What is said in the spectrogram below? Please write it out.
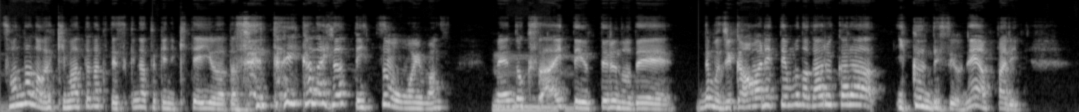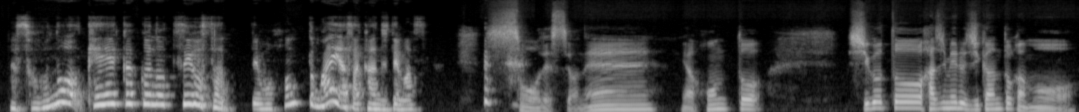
ん。そんなのが決まってなくて好きな時に来ていいよだったら絶対行かないなっていつも思います。めんどくさいって言ってるので、でも時間割っていうものがあるから行くんですよね、やっぱり。その計画の強さってもう本当毎朝感じてます。そうですよね。いや、本当仕事を始める時間とかも、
